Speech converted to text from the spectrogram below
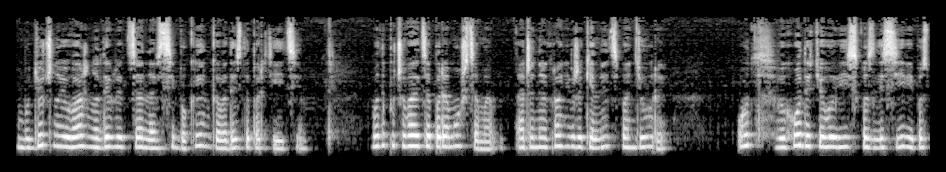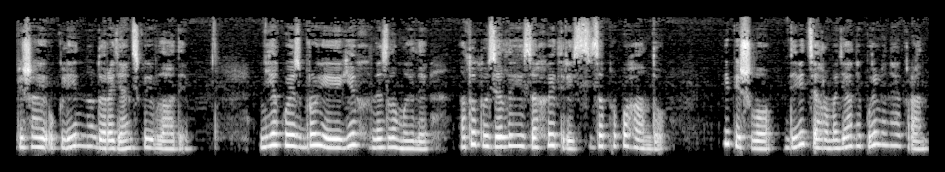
Будючно і уважно дивляться на всі боки НКВДсти партійці. Вони почуваються переможцями, адже на екрані вже кінець бандюри. От виходить його військо з лісів і поспішає уклінно до радянської влади. Ніякою зброєю їх не зломили, а тут узяли за хитрість, за пропаганду. І пішло. Дивіться, громадяни, пильно на екран.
